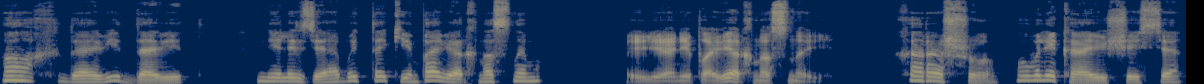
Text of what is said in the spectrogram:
Ох, Давид, Давид, Нельзя быть таким поверхностным. Я не поверхностный. Хорошо, увлекающийся.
